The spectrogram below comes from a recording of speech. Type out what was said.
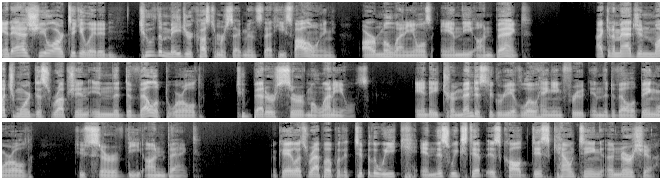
And as Sheel articulated, two of the major customer segments that he's following are millennials and the unbanked. I can imagine much more disruption in the developed world to better serve millennials, and a tremendous degree of low hanging fruit in the developing world to serve the unbanked. Okay, let's wrap up with a tip of the week. And this week's tip is called Discounting Inertia.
